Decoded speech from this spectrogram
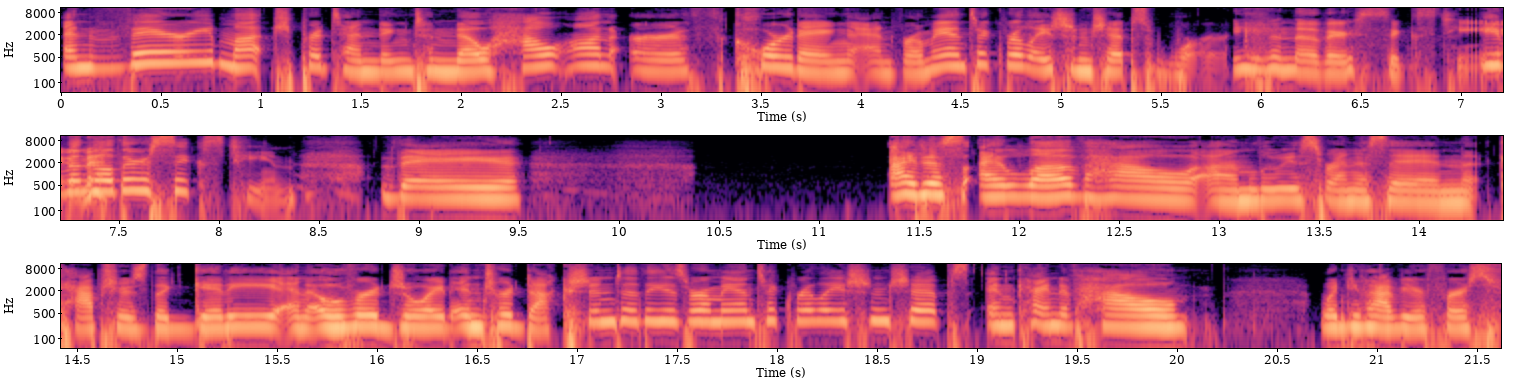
and very much pretending to know how on earth courting and romantic relationships work. Even though they're 16. even though they're 16 they i just i love how um, louise rennison captures the giddy and overjoyed introduction to these romantic relationships and kind of how when you have your first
